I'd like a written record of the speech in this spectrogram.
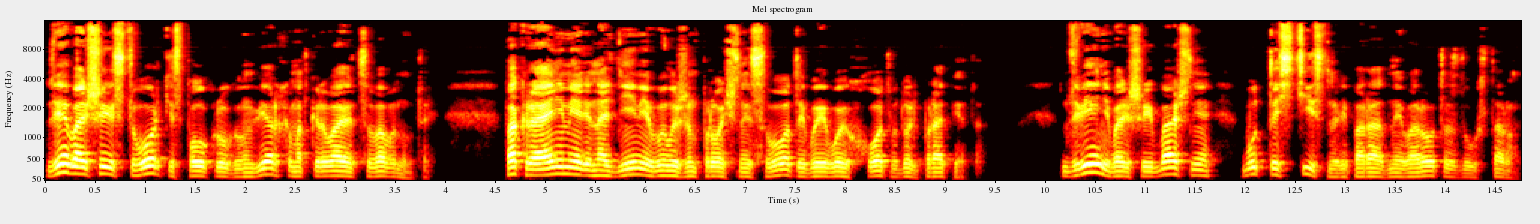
Две большие створки с полукруглым верхом открываются вовнутрь. По крайней мере, над ними выложен прочный свод и боевой ход вдоль парапета. Две небольшие башни будто стиснули парадные ворота с двух сторон.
